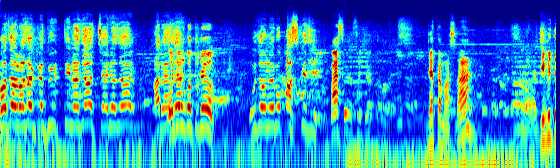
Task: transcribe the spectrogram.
বাজার বাজার একটা দুই তিন হাজার চার হাজার আড়াই ওজন কতটুক ওজন হইব পাঁচ কেজি। পাঁচ জেতা মাছ না? জীবিত?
